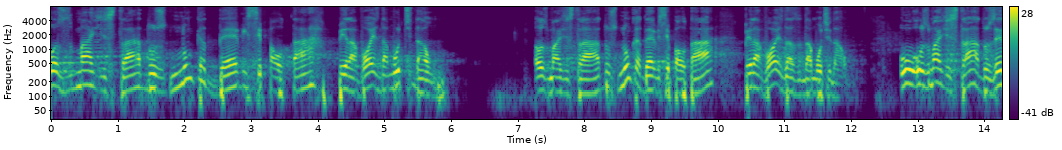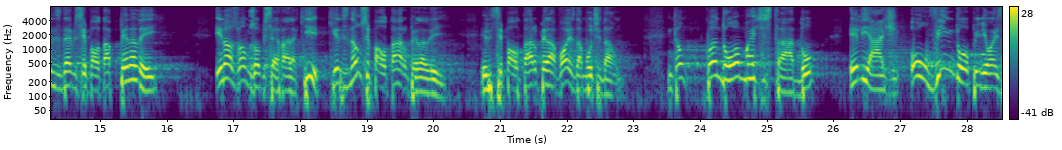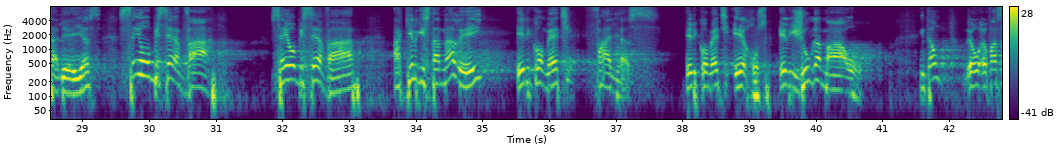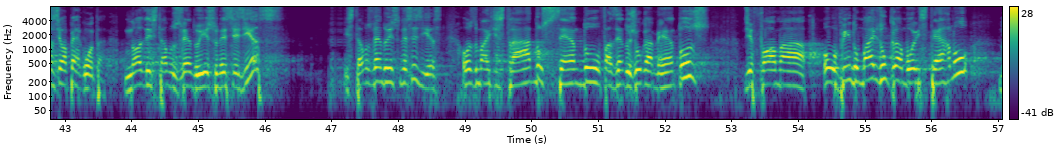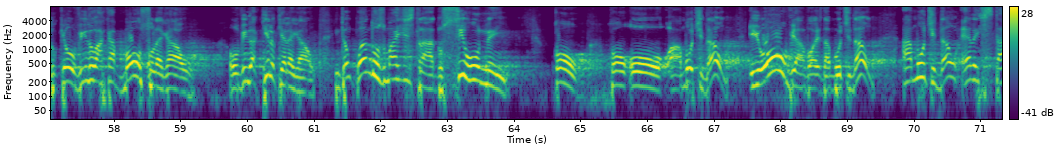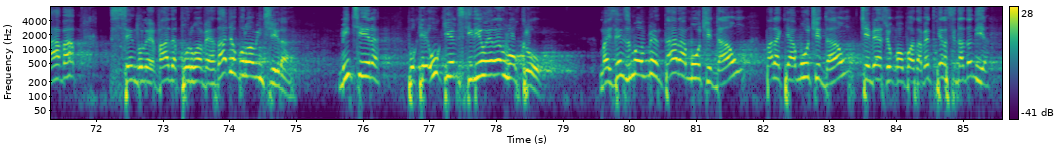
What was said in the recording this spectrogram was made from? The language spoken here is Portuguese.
Os magistrados nunca devem se pautar pela voz da multidão. Os magistrados nunca devem se pautar pela voz da, da multidão. O, os magistrados, eles devem se pautar pela lei. E nós vamos observar aqui que eles não se pautaram pela lei, eles se pautaram pela voz da multidão. Então, quando o magistrado ele age ouvindo opiniões alheias, sem observar, sem observar aquilo que está na lei, ele comete falhas, ele comete erros, ele julga mal. Então, eu, eu faço assim uma pergunta: nós estamos vendo isso nesses dias? Estamos vendo isso nesses dias. Os magistrados sendo, fazendo julgamentos de forma ouvindo mais um clamor externo do que ouvindo o arcabouço legal, ouvindo aquilo que é legal. Então, quando os magistrados se unem com, com o, a multidão e ouve a voz da multidão, a multidão ela estava sendo levada por uma verdade ou por uma mentira? Mentira, porque o que eles queriam era lucro. Mas eles movimentaram a multidão para que a multidão tivesse um comportamento que era cidadania.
